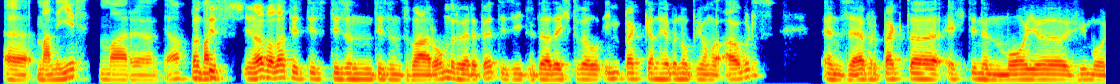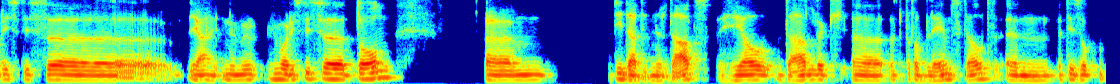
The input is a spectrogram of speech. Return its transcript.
eh, manier. Maar eh, ja, Maar het is, ja, voilà, het is, het is, het is, een, het is een zwaar onderwerp. Hè. Het is iets dat echt wel impact kan hebben op jonge ouders. En zij verpakt dat echt in een mooie humoristische, ja, in een humoristische toon. Ehm, die dat inderdaad heel duidelijk eh, het probleem stelt. En het is ook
